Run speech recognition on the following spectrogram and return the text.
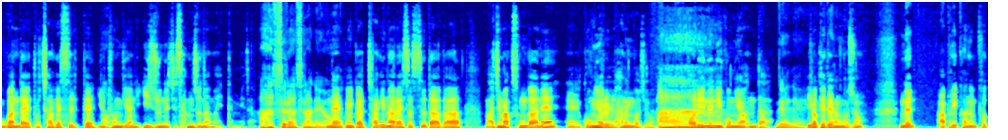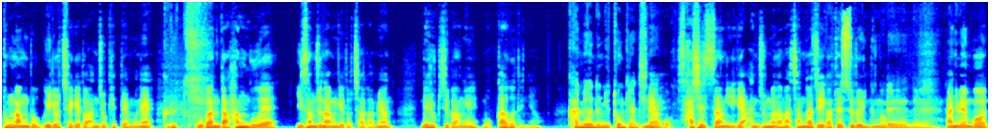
우간다에 도착했을 때 유통기한이 2주 내지 3주 남아 있답니다. 아, 아슬아슬하네요. 네, 그러니까 자기 나라에서 쓰다가 마지막 순간에 예, 공여를 하는 거죠. 아. 버리느니 공여한다. 네네. 이렇게 되는 거죠. 근데 아프리카는 교통망도 의료 체계도 안 좋기 때문에 그렇지. 우간다 항구에 2, 3주 남은 게 도착하면 내륙 지방에 못 가거든요. 가면은 유통기한 지나고. 네. 사실상 이게 안준 거나 마찬가지가 될 수도 있는 거고. 네 네. 아니면 뭐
